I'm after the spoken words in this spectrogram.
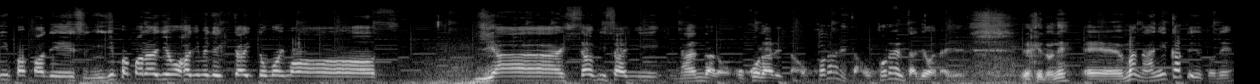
虹パパです。虹パパラジオを始めていきたいと思います。いやー、久々に、なんだろう、怒られた、怒られた、怒られたではないです。だけどね、えー、まあ何かというとね、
